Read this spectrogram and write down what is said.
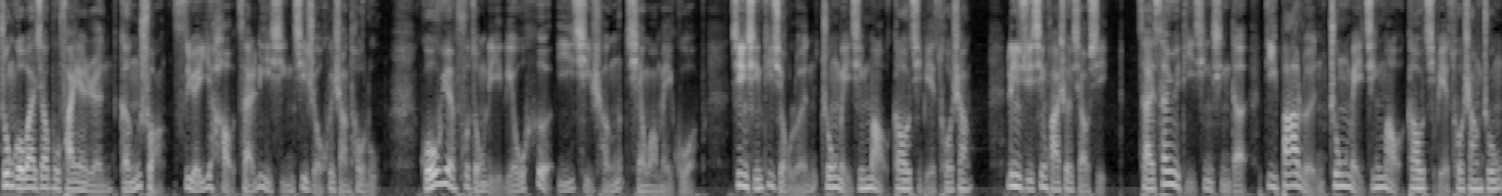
中国外交部发言人耿爽四月一号在例行记者会上透露，国务院副总理刘鹤已启程前往美国，进行第九轮中美经贸高级别磋商。另据新华社消息，在三月底进行的第八轮中美经贸高级别磋商中，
